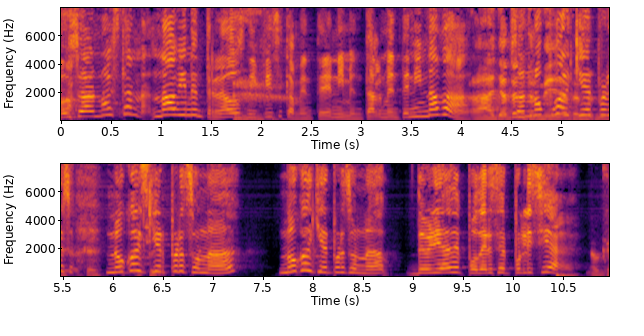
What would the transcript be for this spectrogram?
O sea, no están nada bien entrenados ni físicamente, ni mentalmente, ni nada. Ah, ya te o sea, entendí, no cualquier persona, no cualquier Sí. persona, no cualquier persona debería de poder ser policía. Ok,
